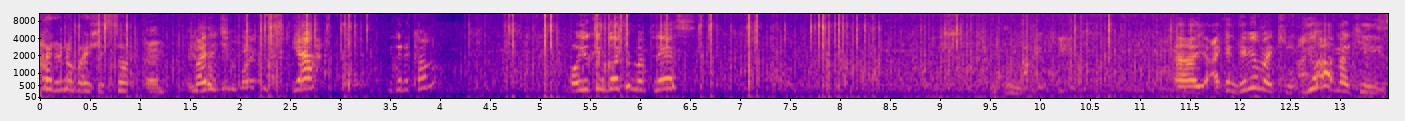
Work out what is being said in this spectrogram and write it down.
I don't know why she's so. Um, you Why did bike? Yeah, you gonna come? Or you can go to my place. Uh, I can give you my key. You have my keys,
